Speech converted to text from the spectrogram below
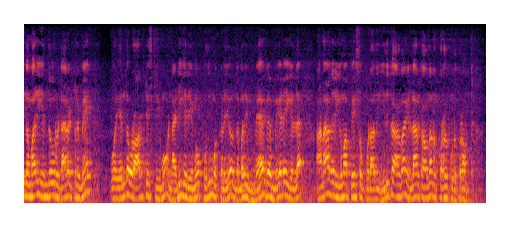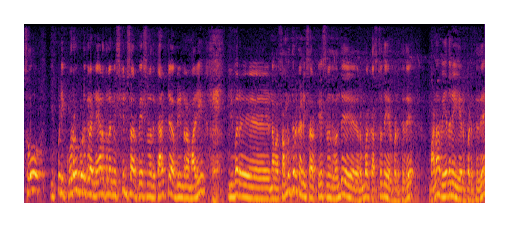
இந்த மாதிரி எந்த ஒரு டேரக்டருமே ஒரு எந்த ஒரு ஆர்டிஸ்டையுமோ நடிகரையுமோ பொதுமக்களையோ இந்த மாதிரி மேக மேடைகளில் அநாகரிகமாக பேசக்கூடாது. இதுக்காக தான் எல்லாருக்காக தான் நான் குரல் கொடுக்குறோம். ஸோ இப்படி குரல் கொடுக்குற நேரத்தில் மிஸ்கின் சார் பேசுனது கரெக்டு அப்படின்ற மாதிரி இவர் நம்ம சமுத்திரக்கனி சார் பேசுனது வந்து ரொம்ப கஷ்டத்தை ஏற்படுத்துது மனவேதனையை ஏற்படுத்துது.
